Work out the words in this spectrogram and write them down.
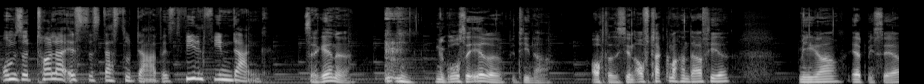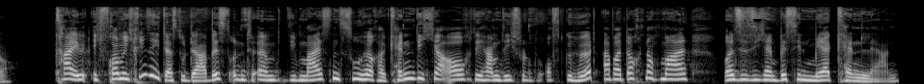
Umso toller ist es, dass du da bist. Vielen, vielen Dank. Sehr gerne. Eine große Ehre, Bettina. Auch, dass ich den Auftakt machen darf hier. Mega, ehrt mich sehr. Kai, ich freue mich riesig, dass du da bist und ähm, die meisten Zuhörer kennen dich ja auch, die haben dich schon oft gehört, aber doch nochmal wollen sie sich ein bisschen mehr kennenlernen.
